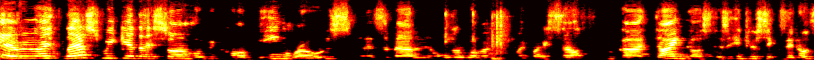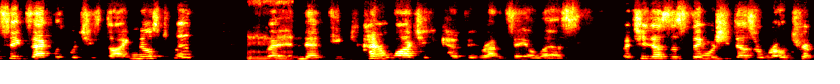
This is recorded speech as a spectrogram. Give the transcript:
Yeah, right. Last weekend I saw a movie called Being Rose, and it's about an older woman like myself who got diagnosed. It's interesting because they don't say exactly what she's diagnosed with, but mm-hmm. and then you kind of watch it, you kind of figure out it's ALS. But she does this thing where she does a road trip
